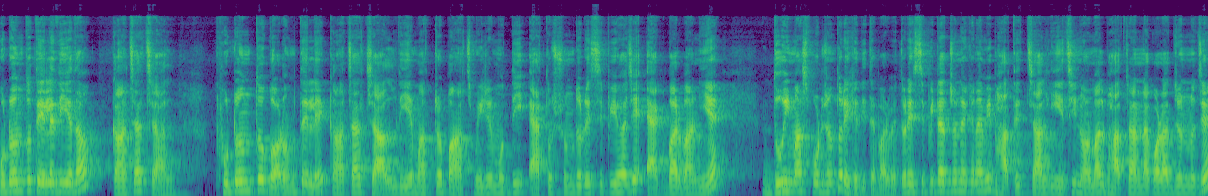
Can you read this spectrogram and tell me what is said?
ফুটন্ত তেলে দিয়ে দাও কাঁচা চাল। ফুটন্ত গরম তেলে কাঁচা চাল দিয়ে মাত্র পাঁচ মিনিটের মধ্যেই এত সুন্দর রেসিপি হয় যে একবার বানিয়ে দুই মাস পর্যন্ত রেখে দিতে পারবে। তো রেসিপিটার জন্য এখানে আমি ভাতের চাল নিয়েছি। নর্মাল ভাত রান্না করার জন্য যে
